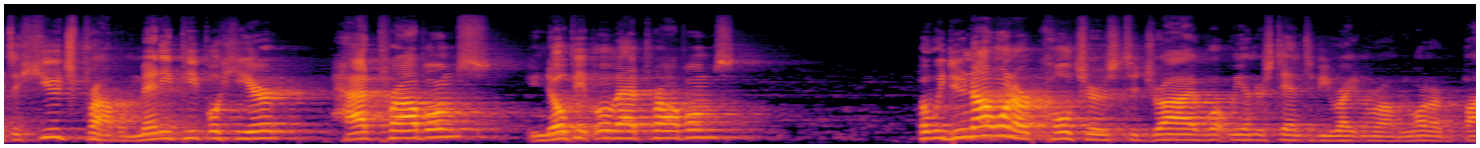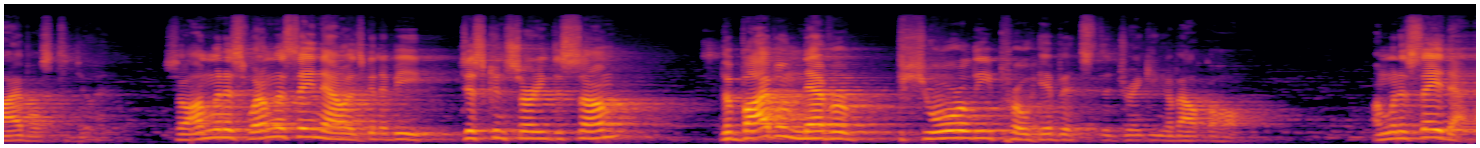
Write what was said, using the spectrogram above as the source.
It's a huge problem. Many people here had problems. You know people have had problems. But we do not want our cultures to drive what we understand to be right and wrong. We want our Bibles to do it. So I'm gonna, what I'm going to say now is going to be disconcerting to some. The Bible never purely prohibits the drinking of alcohol. I'm going to say that.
